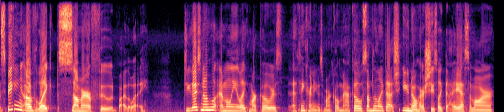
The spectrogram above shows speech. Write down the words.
Speaking of like summer food, by the way, do you guys know who Emily like Marco is? I think her name is Marco Mako, something like that. She, you know her. She's like the ASMR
